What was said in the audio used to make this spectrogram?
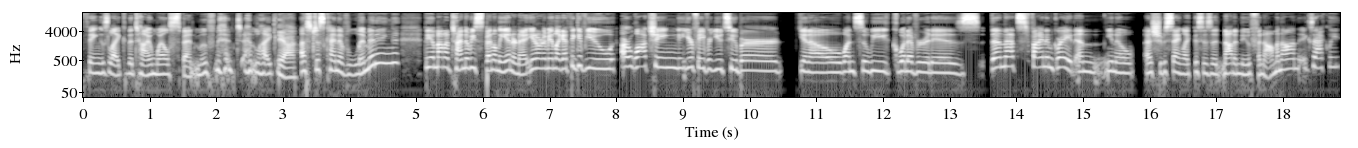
things like the time well spent movement and like yeah. us just kind of limiting the amount of time that we spend on the internet. You know what I mean? Like, I think if you are watching your favorite YouTuber, you know, once a week, whatever it is, then that's fine and great. And, you know, as she was saying, like, this is a, not a new phenomenon exactly.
